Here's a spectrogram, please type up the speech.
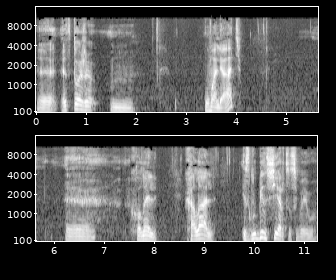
Э, это тоже умолять, холель, халаль, из глубин сердца своего.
